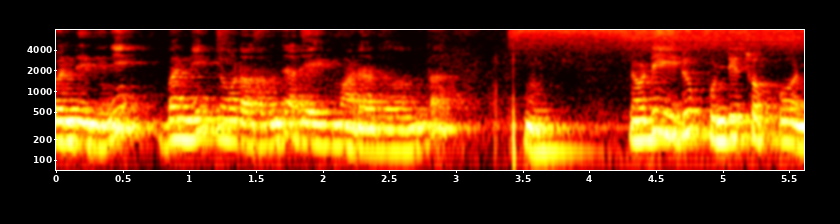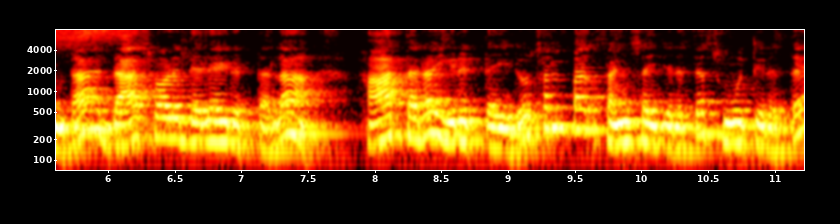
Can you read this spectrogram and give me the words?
ಬಂದಿದ್ದೀನಿ. ಬನ್ನಿ ನೋಡೋರಂತೆ ಅದು ಹೇಗೆ ಮಾಡೋದು ಅಂತ. ನೋಡಿ, ಇದು ಪುಂಡಿ ಸೊಪ್ಪು ಅಂತ. ದಾಸವಾಳದ ಎಲೆ ಇರುತ್ತಲ್ಲ, ಆ ಥರ ಇರುತ್ತೆ ಇದು. ಸ್ವಲ್ಪ ಸಣ್ಣ ಸೈಜ್ ಇರುತ್ತೆ, ಸ್ಮೂತ್ ಇರುತ್ತೆ.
